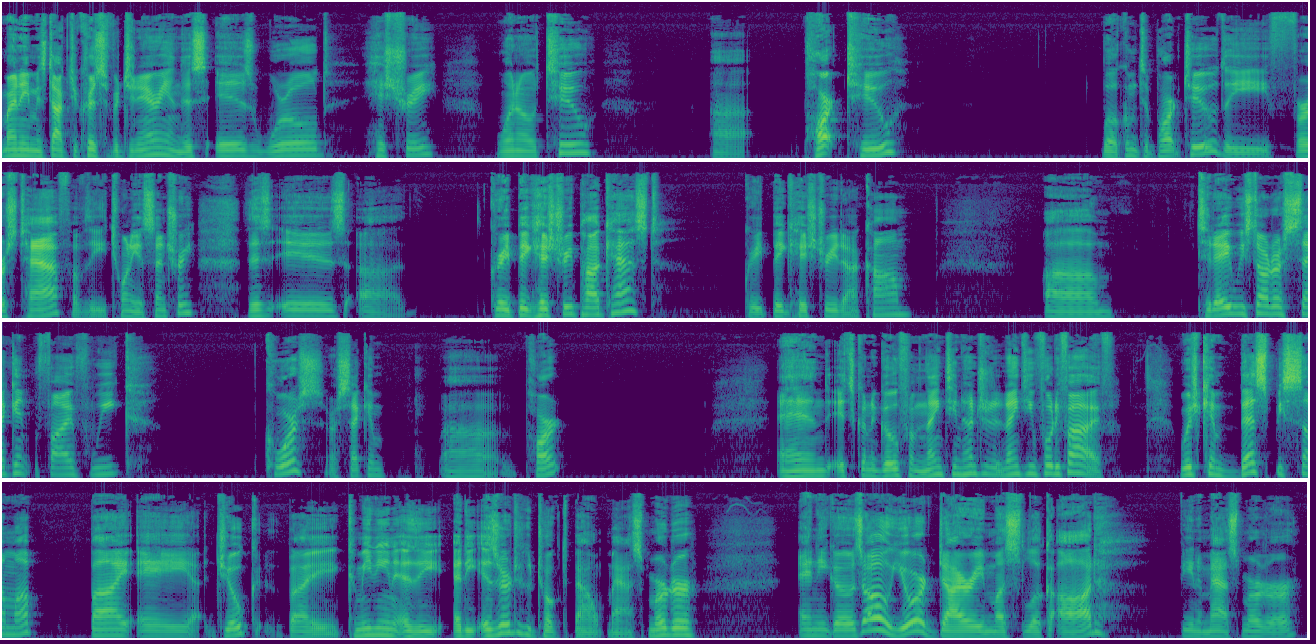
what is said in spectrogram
My name is Dr. Christopher Gennari, and this is World History 102, uh, Part 2. Welcome to Part 2, the first half of the 20th century. This is a Great Big History podcast, greatbighistory.com. Um, today we start our second five week course, our second uh, part, and it's going to go from 1900 to 1945, which can best be summed up by a joke by comedian Eddie, Eddie Izzard, who talked about mass murder. And he goes, Oh, your diary must look odd, being a mass murderer.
